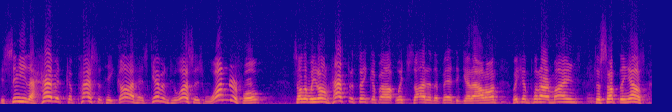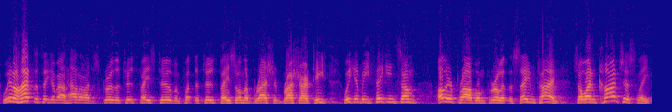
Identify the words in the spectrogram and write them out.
You see, the habit capacity God has given to us is wonderful so that we don't have to think about which side of the bed to get out on. We can put our minds to something else. We don't have to think about how to unscrew the toothpaste tube and put the toothpaste on the brush and brush our teeth. We can be thinking some other problem through at the same time. So unconsciously,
